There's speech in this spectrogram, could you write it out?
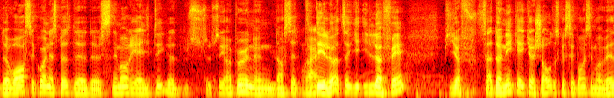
de voir c'est quoi une espèce de, de cinéma-réalité. Euh, C'est- un peu une- une- dans cette Ouais. idée-là. Il l'a fait, puis il a f- ça a donné quelque chose. Est-ce que c'est bon ou c'est mauvais?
